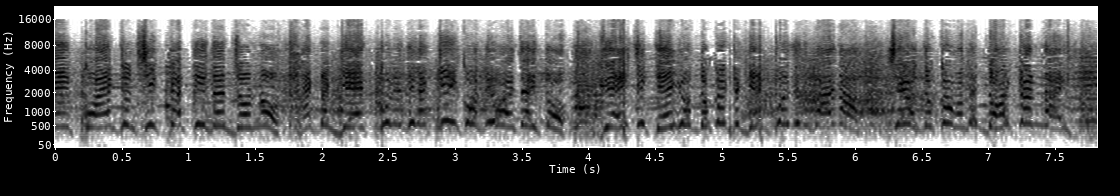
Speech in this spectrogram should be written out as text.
এই কয়েকজন শিক্ষার্থীদের জন্য একটা গেট খুলে দিলে কি ক্ষতি হয়ে যাইতো যে এই যে এই অধ্যক্ষ একটা গেট খুলে দিতে পারে না সেই অধ্যক্ষ আমাদের দরকার নাই এই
